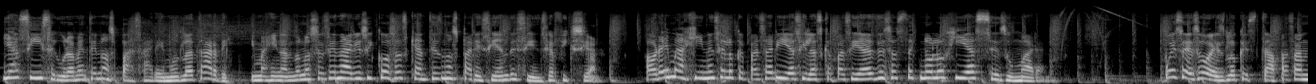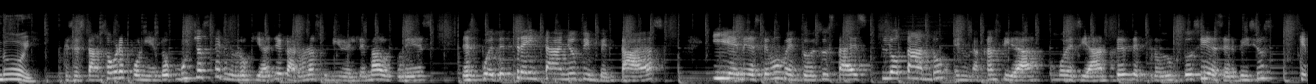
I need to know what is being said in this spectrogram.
Y así seguramente nos pasaremos la tarde, imaginándonos escenarios y cosas que antes nos parecían de ciencia ficción. Ahora imagínense lo que pasaría si las capacidades de esas tecnologías se sumaran. Pues eso es lo que está pasando hoy. Que se están sobreponiendo, muchas tecnologías llegaron a su nivel de madurez después de 30 años de inventadas y en este momento eso está explotando en una cantidad, como decía antes, de productos y de servicios que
